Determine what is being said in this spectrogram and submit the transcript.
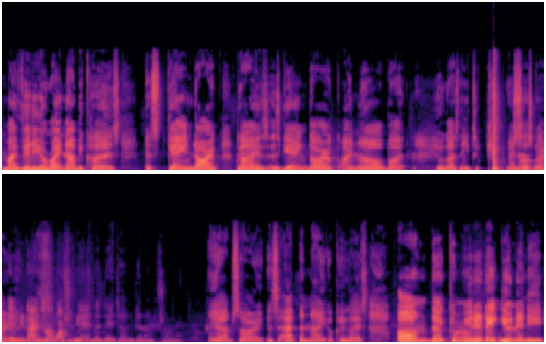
my video right now because it's getting dark, guys. It's getting dark. I know, but you guys need to keep I know, but if you guys are watching it in the daytime, then I'm sorry. Yeah, I'm sorry. It's at the night, okay, guys. Um, the community unity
